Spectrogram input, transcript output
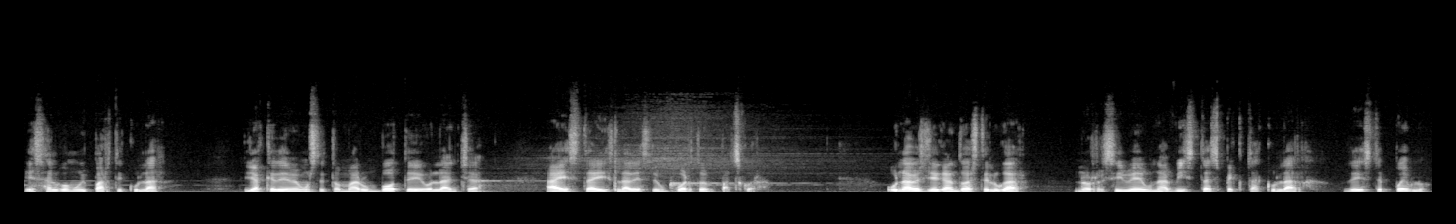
es algo muy particular, ya que debemos de tomar un bote o lancha a esta isla desde un puerto en Pátzcuaro. Una vez llegando a este lugar, nos recibe una vista espectacular de este pueblo,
